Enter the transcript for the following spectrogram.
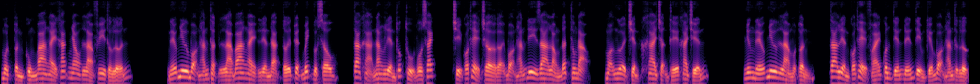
một tuần cùng ba ngày khác nhau là phi thường lớn. Nếu như bọn hắn thật là ba ngày liền đạt tới tuyệt bích vực sâu, ta khả năng liền thúc thủ vô sách, chỉ có thể chờ đợi bọn hắn đi ra lòng đất thông đạo, mọi người triển khai trận thế khai chiến. Nhưng nếu như là một tuần, ta liền có thể phái quân tiến đến tìm kiếm bọn hắn thực lực.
